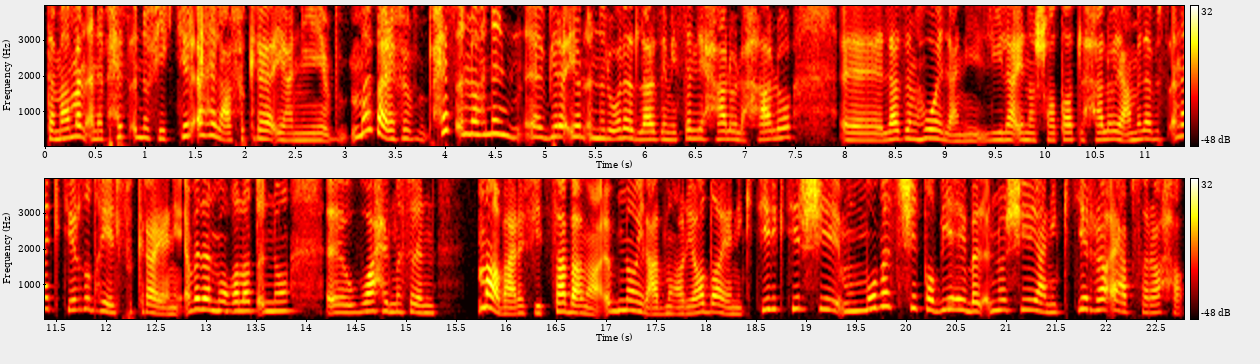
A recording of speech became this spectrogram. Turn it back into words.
تماما. أنا بحس إنه في كتير أهل على فكرة يعني ما بعرف بحس إنه هن برأيهم إنه الولد لازم يسلي حاله لحاله آه لازم هو يعني اللي يلاقي نشاطات لحاله يعملها. بس أنا كتير ضد هي الفكرة يعني. ابدا مو غلط إنه آه واحد مثلا ما بعرف يتسابق مع ابنه يلعب معه رياضة يعني. كتير كتير شيء مو بس شيء طبيعي بل إنه شيء يعني كتير رائع بصراحة. آه،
